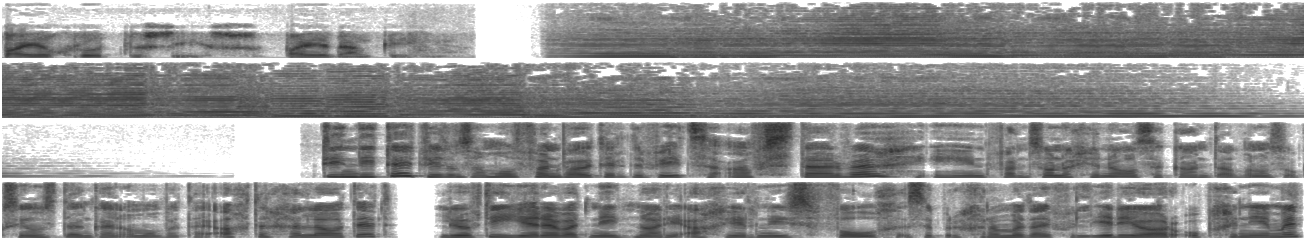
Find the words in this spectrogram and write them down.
Baie groot plesier. Baie dankie. Teen die tyd weet ons almal van Wouter de Wet se afsterwe en van Sondagjoernaal se kant af wil ons ook sê ons dink aan almal wat hy agtergelaat het. Loof die Here wat net na die 8 uur nuus volg, is 'n program wat hy verlede jaar opgeneem het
